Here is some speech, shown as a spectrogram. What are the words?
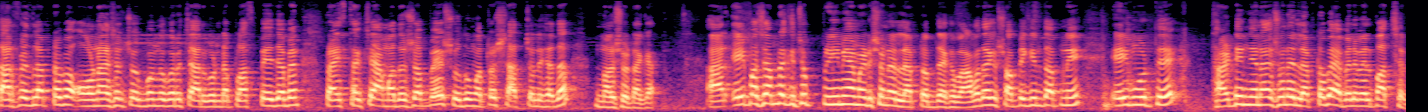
সারফেস ল্যাপটপে অনায়াসে চোখ বন্ধ করে চার ঘণ্টা প্লাস পেয়ে যাবেন। প্রাইস থাকছে আমাদের শপে শুধুমাত্র সাতচল্লিশ হাজার নয়শো টাকা। আর এই পাশে আমরা কিছু প্রিমিয়াম এডিশনের ল্যাপটপ দেখাবো। আমাদের শপে কিন্তু আপনি এই মুহূর্তে থার্টিন জেনারেশনের ল্যাপটপে অ্যাভেলেবেল পাচ্ছেন।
